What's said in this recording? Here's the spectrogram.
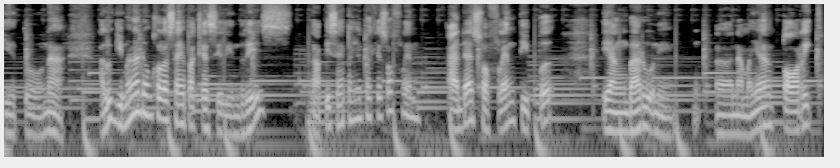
Gitu. Nah, lalu gimana dong kalau saya pakai silindris tapi saya pengen pakai softland? Ada softland tipe yang baru nih e, namanya toric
